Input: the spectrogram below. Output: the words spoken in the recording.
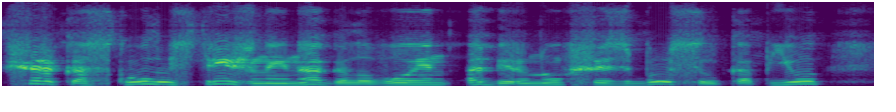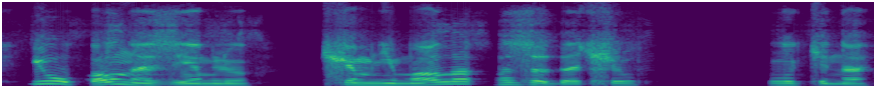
Широкоскулый, стриженный наголо воин, обернувшись, бросил копье и упал на землю, чем немало озадачил Лукина.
